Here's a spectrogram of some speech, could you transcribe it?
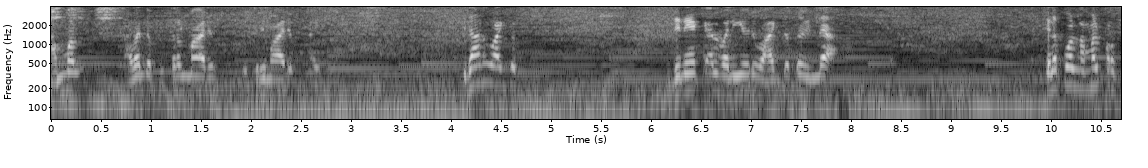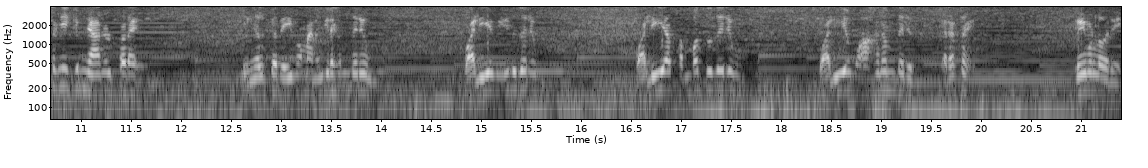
നമ്മൾ അവന്റെ പുത്രന്മാരും പുത്രിമാരും ആയിരിക്കും. ഇതാണ് വാഗ്ദത്വം ഇതിനേക്കാൾ വലിയൊരു വാഗ്ദത്വം ഇല്ല. ചിലപ്പോൾ നമ്മൾ പ്രസംഗിക്കും ഞാനുൾപ്പെടെ നിങ്ങൾക്ക് ദൈവം അനുഗ്രഹം തരും വലിയ വീട് തരും വലിയ സമ്പത്ത് തരും വലിയ വാഹനം തരും. തരട്ടെ പ്രിയമുള്ളവരെ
